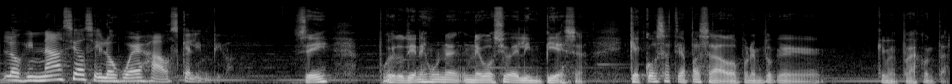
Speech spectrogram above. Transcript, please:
Los gimnasios y los warehouse que limpio. Sí, porque tú tienes una, un negocio de limpieza. ¿Qué cosas te ha pasado, por ejemplo, que, que me puedas contar?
